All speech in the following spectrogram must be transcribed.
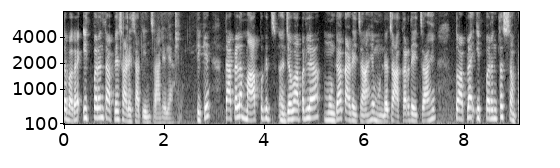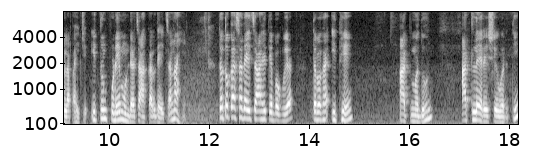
तर बघा इथपर्यंत आपले साडेसात इंच आलेले आहे. ठीक आहे? तर आपल्याला माप जेव्हा आपल्याला मुंडा काढायचा आहे मुंड्याचा आकार द्यायचा आहे तो आपला इथपर्यंतच संपला पाहिजे. इथून पुढे मुंड्याचा आकार द्यायचा नाही. तर तो कसा द्यायचा आहे ते बघूया तर बघा इथे आतमधून आतल्या रेषेवरती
